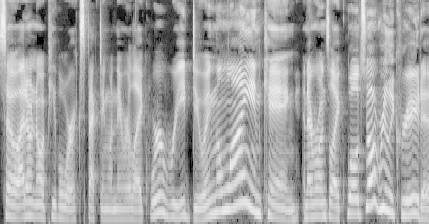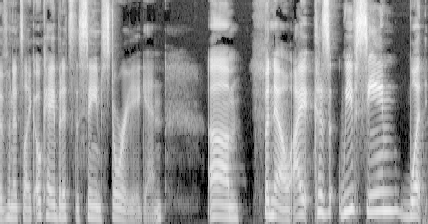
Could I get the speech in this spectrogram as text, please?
So I don't know what people were expecting when they were like, we're redoing The Lion King. And everyone's like, well, it's not really creative. And it's like, okay, but it's the same story again. Um, but no, I because we've seen what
